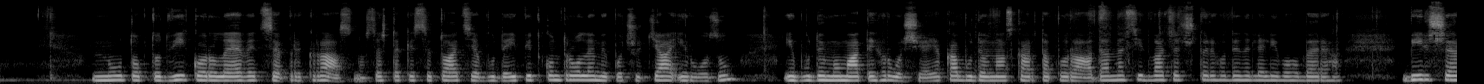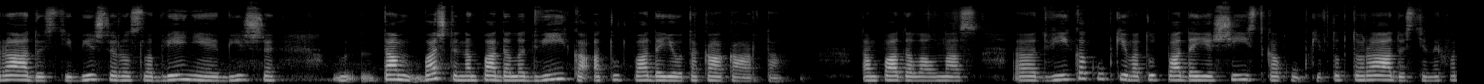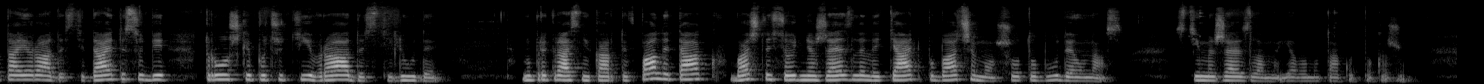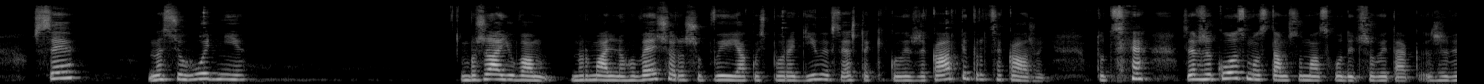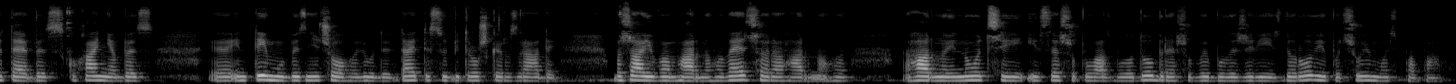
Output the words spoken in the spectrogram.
Ну, тобто, дві королеви це прекрасно. Все ж таки ситуація буде і під контролем, і почуття, і розум. І будемо мати гроші. А яка буде у нас карта порада на ці 24 години для лівого берега? Більше радості, більше розслаблення, більше. Там, бачите, нам падала двійка, а тут падає отака карта. Там падала у нас двійка кубків, а тут падає шістка кубків. Тобто радості, не вистачає радості. Дайте собі трошки почуттів, радості, люди. Ну, прекрасні карти впали. Так, бачите, сьогодні жезли летять. Побачимо, що то буде у нас з тими жезлами. Я вам отак от покажу. Все на сьогодні. Бажаю вам нормального вечора, щоб ви якось пораділи. Все ж таки, коли вже карти про це кажуть, то це, це вже космос там з ума сходить, що ви так живете без кохання, без е, інтиму, без нічого, люди. Дайте собі трошки розради. Бажаю вам гарного вечора, гарного, гарної ночі і все, щоб у вас було добре, щоб ви були живі і здорові. Почуємось, Па-па.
